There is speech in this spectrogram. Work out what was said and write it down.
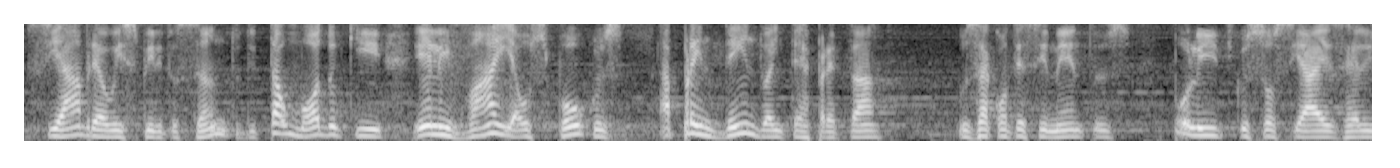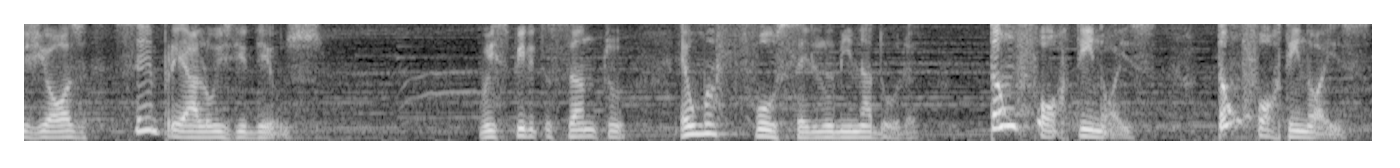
se abre ao Espírito Santo, de tal modo que ele vai aos poucos aprendendo a interpretar os acontecimentos políticos, sociais, religiosos, sempre à luz de Deus. O Espírito Santo é uma força iluminadora, tão forte em nós, tão forte em nós,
